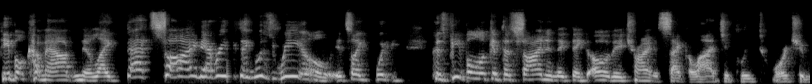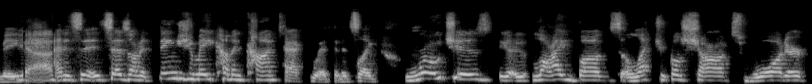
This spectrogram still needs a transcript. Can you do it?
People come out and they're like, that sign, everything was real. It's like, what? Because people look at the sign and they think, oh, they're trying to psychologically torture me. Yeah. And it's, it says on it, things you may come in contact with. And it's like roaches, uh, live bugs, electrical shocks, water,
